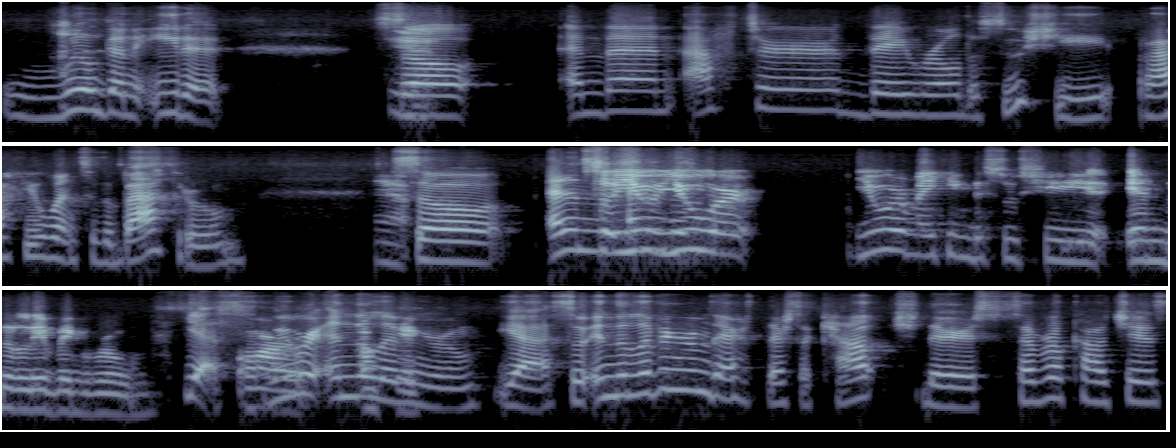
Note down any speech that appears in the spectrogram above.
we're gonna eat it. So and then after they rolled the sushi, Rafi went to the bathroom. Yeah. So and So you and you were you were making the sushi in the living room. Yes, we were in the okay. living room. Yeah, so in the living room there there's a couch, there's several couches,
